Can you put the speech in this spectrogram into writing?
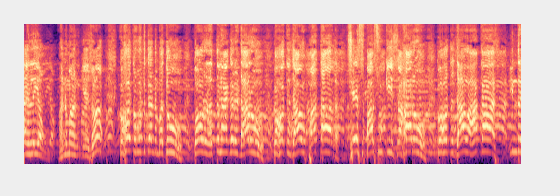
પાસે લઈ આવો. હનુમાન કે છો, કહો તો ઉદગન મધુ, તોર રત્નાગર ડારું, કહો તો જાઓ પાતાલ, શેષ બાસુકી સહારું, કહો તો જાઓ આકાશ, ઇન્દ્ર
